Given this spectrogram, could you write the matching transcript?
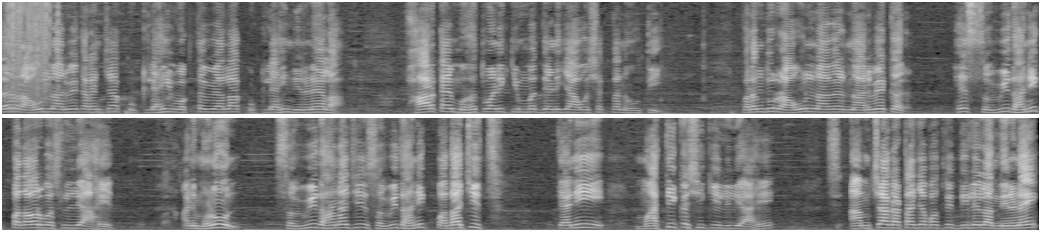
तर राहुल नार्वेकरांच्या कुठल्याही वक्तव्याला कुठल्याही निर्णयाला फार काय महत्त्व आणि किंमत देण्याची आवश्यकता नव्हती. परंतु राहुल नावे नार्वेकर हे संविधानिक पदावर बसलेले आहेत. आणि म्हणून संविधानाची संविधानिक पदाचीच त्यांनी माती कशी केलेली आहे आमच्या गटाच्या बाबतीत दिलेला निर्णय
